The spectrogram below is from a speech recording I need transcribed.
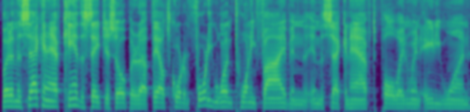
But in the second half, Kansas State just opened it up. They outscored them 41 25 in, in the second half to pull away and win 81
